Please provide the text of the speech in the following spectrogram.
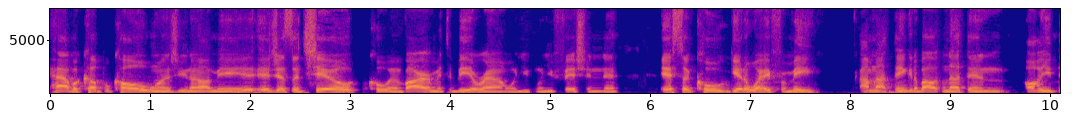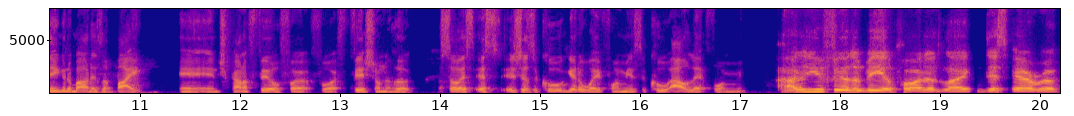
have a couple cold ones, you know I mean? It, it's just a chill, cool environment to be around when you when you fishing. And it's a cool getaway for me. I'm not thinking about nothing. All you thinking about is a bite and, and trying to feel for for a fish on the hook. So it's it's it's just a cool getaway for me. It's a cool outlet for me. How do you feel to be a part of like this era?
